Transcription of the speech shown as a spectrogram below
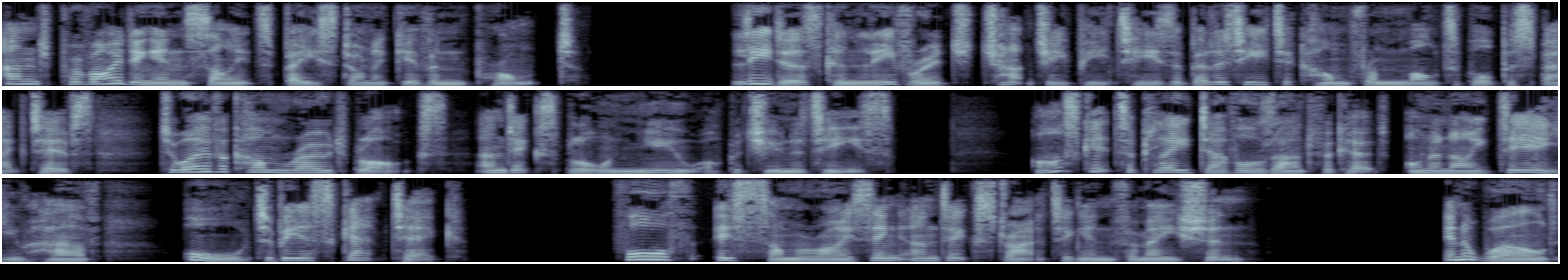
and providing insights based on a given prompt. Leaders can leverage ChatGPT's ability to come from multiple perspectives to overcome roadblocks and explore new opportunities. Ask it to play devil's advocate on an idea you have or to be a skeptic. Fourth is summarizing and extracting information. In a world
